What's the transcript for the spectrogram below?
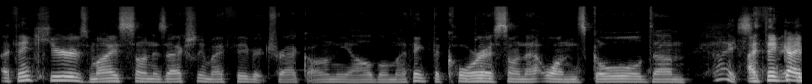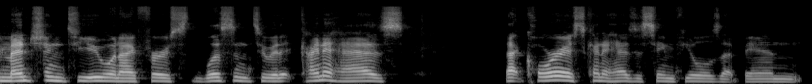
I think "Here's My Son" is actually my favorite track on the album. I think the chorus on that one's gold. Um, nice. I think Thank I you. mentioned to you when I first listened to it, it kind of has that chorus kind of has the same feel as that band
